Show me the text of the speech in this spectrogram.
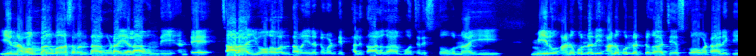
ఈ నవంబరు మాసమంతా కూడా ఎలా ఉంది అంటే చాలా యోగవంతమైనటువంటి ఫలితాలుగా గోచరిస్తూ ఉన్నాయి. మీరు అనుకున్నది అనుకున్నట్టుగా చేసుకోవటానికి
